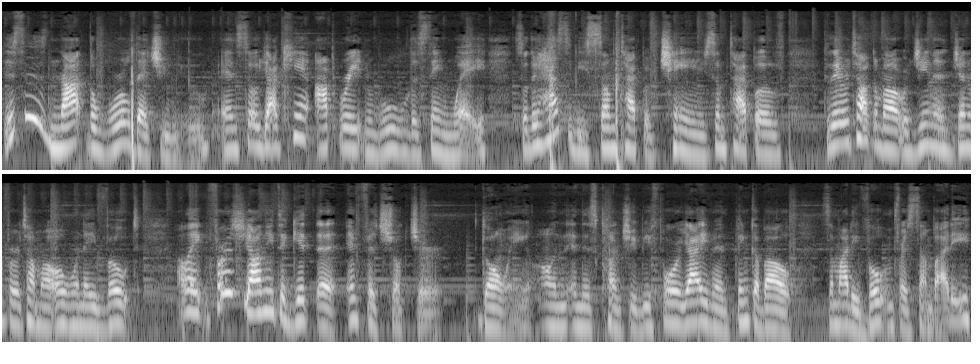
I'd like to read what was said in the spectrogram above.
this is not the world that you knew. And so y'all can't operate and rule the same way. So there has to be some type of change, some type of, because they were talking about, Regina and Jennifer were talking about, oh, when they vote, I like first y'all need to get the infrastructure going on in this country before y'all even think about somebody voting for somebody.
